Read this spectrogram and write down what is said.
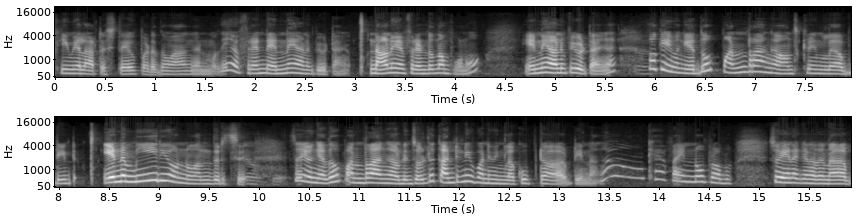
ஃபீமேல் ஆர்டிஸ்ட் தேவைப்படுது வாங்கன்னு போது என் ஃப்ரெண்ட் என்னையே அனுப்பி விட்டாங்க நானும் என் ஃப்ரெண்டும் தான் போனோம். என்னைய அனுப்பி விட்டாங்க ஓகே இவங்க ஏதோ பண்ணுறாங்க ஆன் ஸ்க்ரீனில் அப்படின்ட்டு. என்னை மீறி ஒன்று வந்துருச்சு. ஸோ இவங்க ஏதோ பண்ணுறாங்க அப்படின்னு சொல்லிட்டு கண்டினியூ பண்ணுவீங்களா கூப்பிட்டா அப்படின்னாங்க. Okay fine no problem so எனக்கு அதை நான்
